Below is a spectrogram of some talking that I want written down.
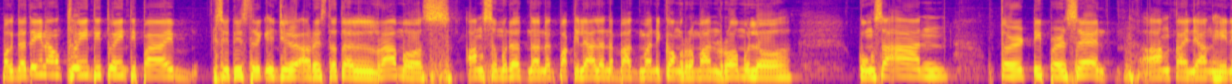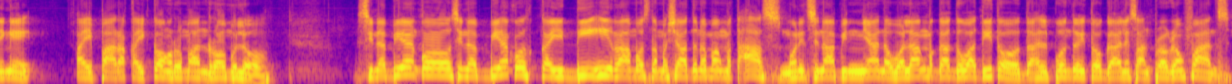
Pagdating ng 2025, si District Engineer Aristotle Ramos ang sumunod na nagpakilala na bagman ni Kong Roman Romulo kung saan 30% ang kanyang hiningi ay para kay Kong Roman Romulo. Sinabihan ko, sinabihan ko kay D.E. Ramos na masyado namang mataas, ngunit sinabi niya na walang magagawa dito dahil pondo ito galing sa program funds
